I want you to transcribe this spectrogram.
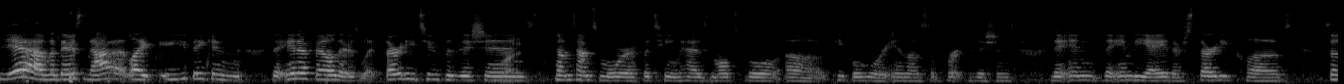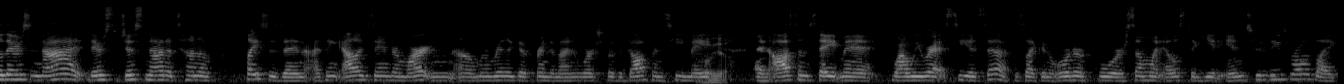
Yeah, but there's not like you think in the NFL there's what 32 positions, sometimes more if a team has multiple uh, people who are in those support positions. The in the NBA there's 30 clubs, so there's not there's just not a ton of places. And I think Alexander Martin, um, a really good friend of mine who works for the Dolphins, he made Oh yeah. an awesome statement while we were at CSF. It's like in order for someone else to get into these roles, like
